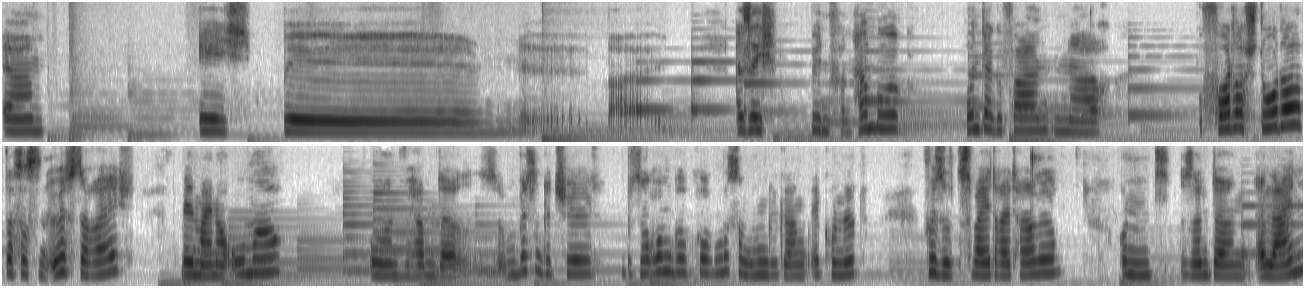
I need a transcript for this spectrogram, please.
Ähm. Ich bin. Äh. Also, ich bin von Hamburg runtergefahren nach Vorderstoder. Das ist in Österreich. Mit meiner Oma. Und wir haben da so ein bisschen gechillt, ein bisschen rumgeguckt, ein bisschen rumgegangen, erkundet. Für so zwei, drei Tage. Und sind dann allein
